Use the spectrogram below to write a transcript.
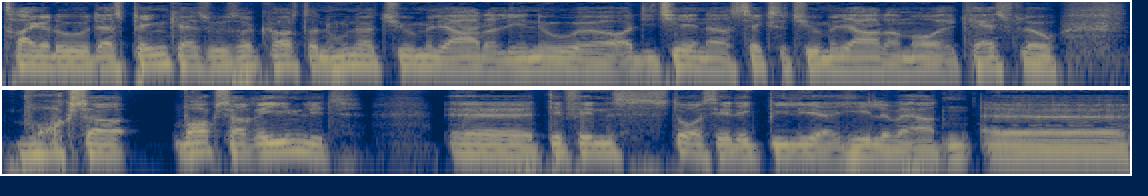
trækker du deres pengekasse ud, så koster den 120 milliarder lige nu, øh, og de tjener 26 milliarder om året i cashflow. Vokser, vokser rimeligt. Øh, det findes stort set ikke billigere i hele verden. Øh,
